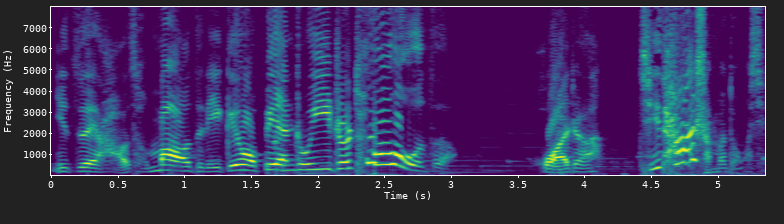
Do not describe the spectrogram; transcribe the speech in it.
你最好从帽子里给我变出一只兔子，或者其他什么东西。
